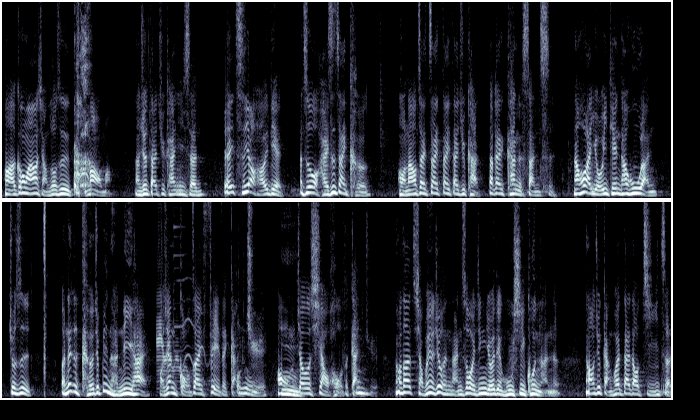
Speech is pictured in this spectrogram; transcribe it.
啊，阿公阿妈想说是感冒嘛，然后就带去看医生，哎，吃药好一点，那之后还是在咳，好，然后再再带带去看，大概看了三次，然后后来有一天他忽然就是，呃，那个咳就变得很厉害，好像狗在吠的感觉，哦，我们叫做哮吼的感觉。然后他小朋友就很难受，已经有点呼吸困难了，然后就赶快带到急诊。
